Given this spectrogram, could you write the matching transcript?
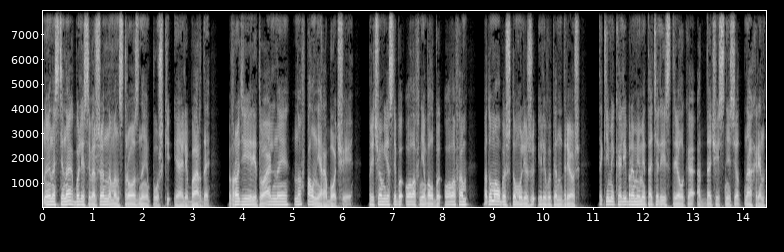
Но и на стенах были совершенно монструозные пушки и алебарды. Вроде и ритуальные, но вполне рабочие. Причем, если бы Олаф не был бы Олафом, подумал бы, что муляжи или выпендрёж. Такими калибрами метателей стрелка отдачи снесет нахрен,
